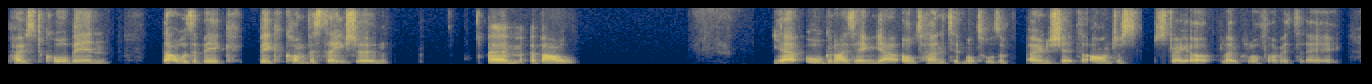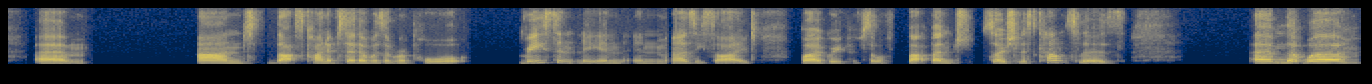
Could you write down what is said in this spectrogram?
post Corbyn that was a big big conversation um, about yeah organizing yeah alternative models of ownership that aren't just straight up local authority. Um, and that's kind of so there was a report recently in in Merseyside by a group of sort of backbench socialist councillors um, that were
